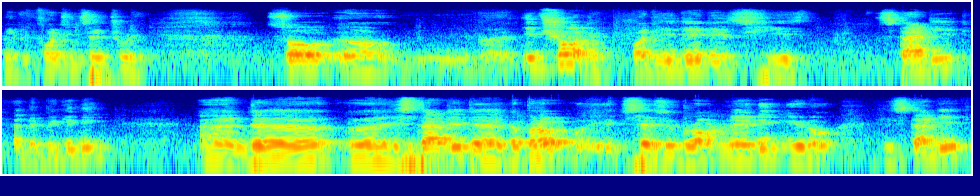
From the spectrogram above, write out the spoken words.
maybe 14th century. So, uh, in short, what he did is he studied at the beginning and uh, uh, he studied the broad, it says broad learning, you know, he studied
